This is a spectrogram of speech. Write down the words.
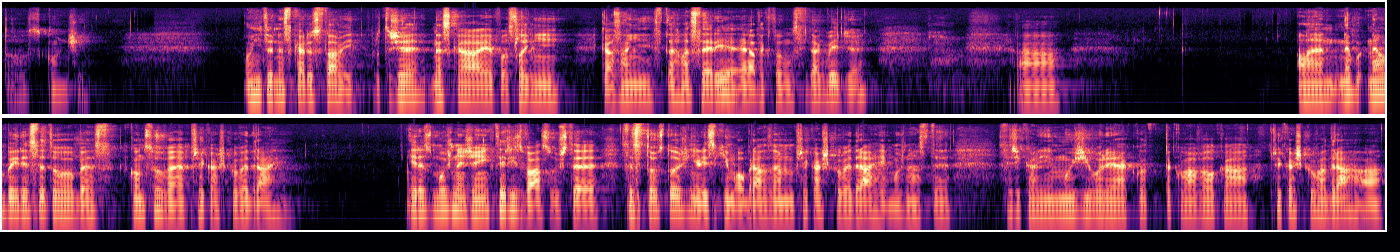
to skončí. Oni to dneska dostaví, protože dneska je poslední kázání z téhle série a tak to musí tak být, že? A, Ale neobejde se to bez koncové překažkové dráhy. Je dost možné, že někteří z vás už jste se stotožnili s tím obrazem překažkové dráhy. Možná jste si říkali, můj život je jako taková velká překažková dráha,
